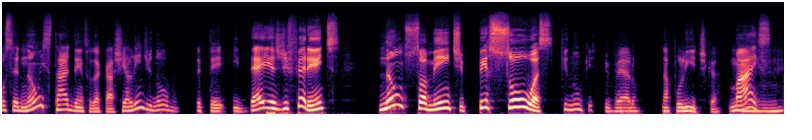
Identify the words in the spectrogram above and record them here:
você não estar dentro da caixa e, além de novo, você ter ideias diferentes, não somente pessoas que nunca estiveram na política, mas uhum.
